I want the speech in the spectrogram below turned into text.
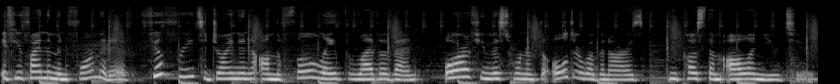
If you find them informative, feel free to join in on the full-length live event, or if you missed one of the older webinars, we post them all on YouTube.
